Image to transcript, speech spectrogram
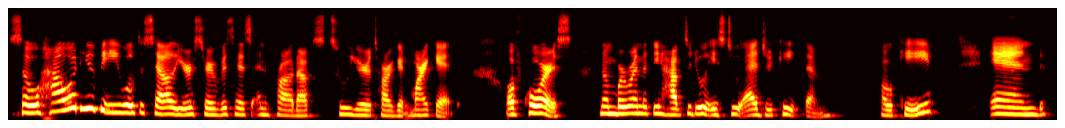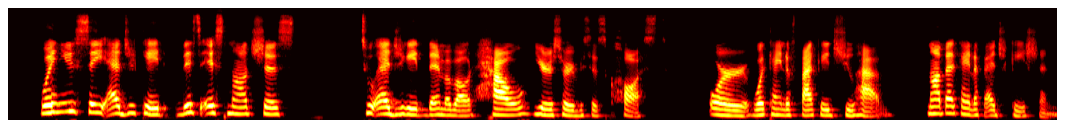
So, how would you be able to sell your services and products to your target market? Of course, number one that you have to do is to educate them Okay. And when you say educate, this is not just to educate them about how your services cost or what kind of package you have. Not that kind of education.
